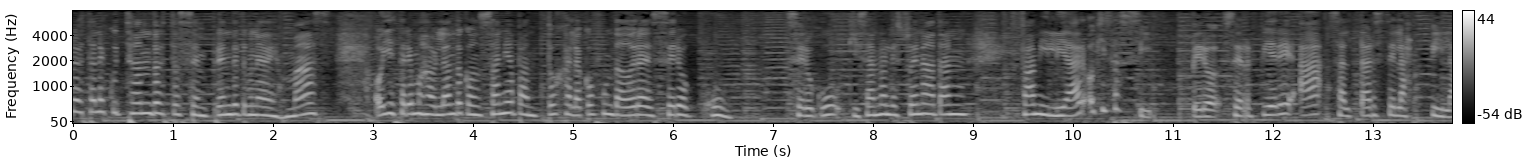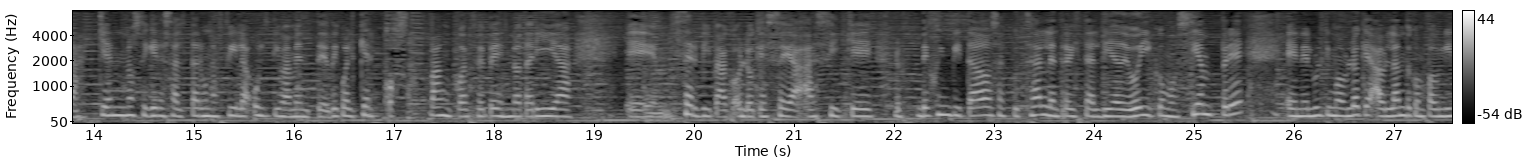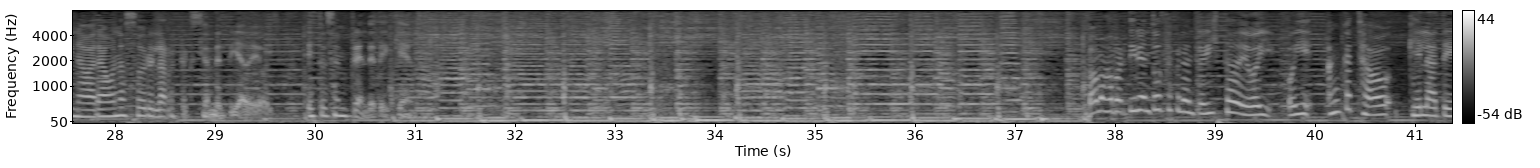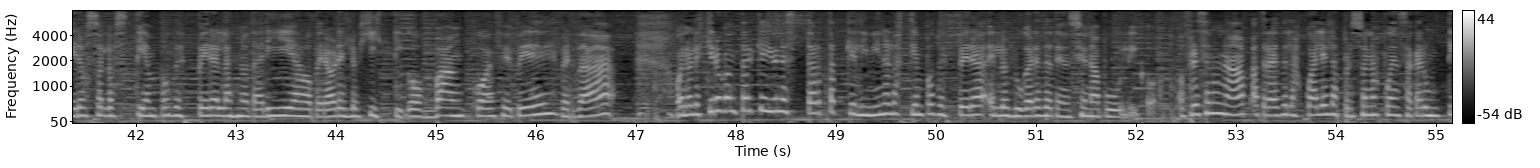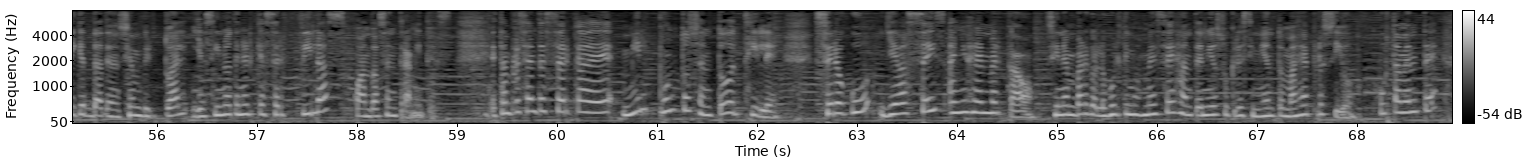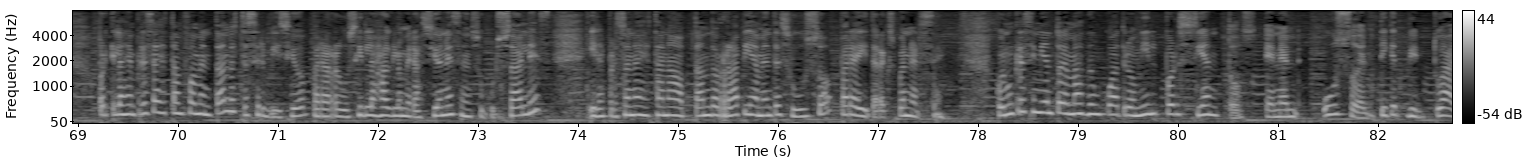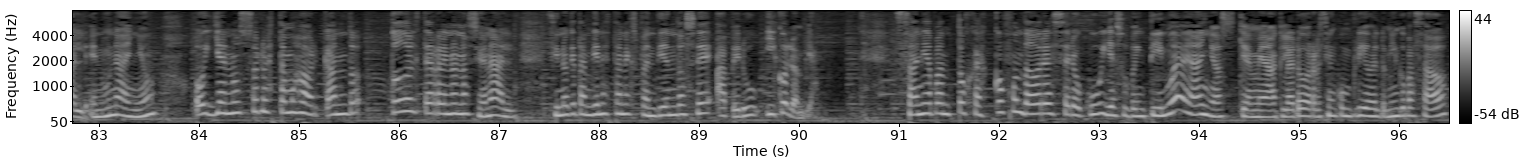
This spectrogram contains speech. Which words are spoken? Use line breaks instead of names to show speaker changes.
Nos están escuchando, esto es Emprendete una vez más. Hoy estaremos hablando con Sania Pantoja, la cofundadora de Zero Q. Zero Q quizás no le suena tan familiar, o quizás sí, pero se refiere a saltarse las filas. ¿Quién no se quiere saltar una fila últimamente de cualquier cosa? Banco, FP, notaría, eh, o lo que sea. Así que los dejo invitados a escuchar la entrevista del día de hoy y como siempre en el último bloque hablando con Paulina Barahona sobre la reflexión del día de hoy. Esto es Emprendete, ¿quién? Partir entonces con la entrevista de hoy. Oye, ¿han cachado qué lateros son los tiempos de espera en las notarías, operadores logísticos, banco, AFP, verdad? Bueno, les quiero contar que hay una startup que elimina los tiempos de espera en los lugares de atención a público. Ofrecen una app a través de las cuales las personas pueden sacar un ticket de atención virtual y así no tener que hacer filas cuando hacen trámites. Están presentes cerca de mil puntos en todo Chile. Zero Q lleva seis años en el mercado. Sin embargo, en los últimos meses han tenido su crecimiento más explosivo, justamente porque las empresas están fomentando este servicio para reducir las aglomeraciones en sucursales y las personas están adoptando rápidamente su uso para evitar con un crecimiento de más de un 4.000% en el uso del ticket virtual en un año, hoy ya no solo estamos abarcando todo el terreno nacional, sino que también están expandiéndose a Perú y Colombia. Sania Pantoja es cofundadora de Zero Q y a sus 29 años, que me aclaró recién cumplidos el domingo pasado,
